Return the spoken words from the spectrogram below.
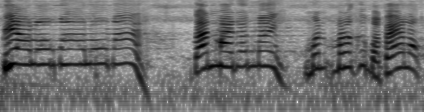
พี่เอาลงมาเอาลงมา ดั นไม่ดันไม่มันมันคือแบบแพ้หรอก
